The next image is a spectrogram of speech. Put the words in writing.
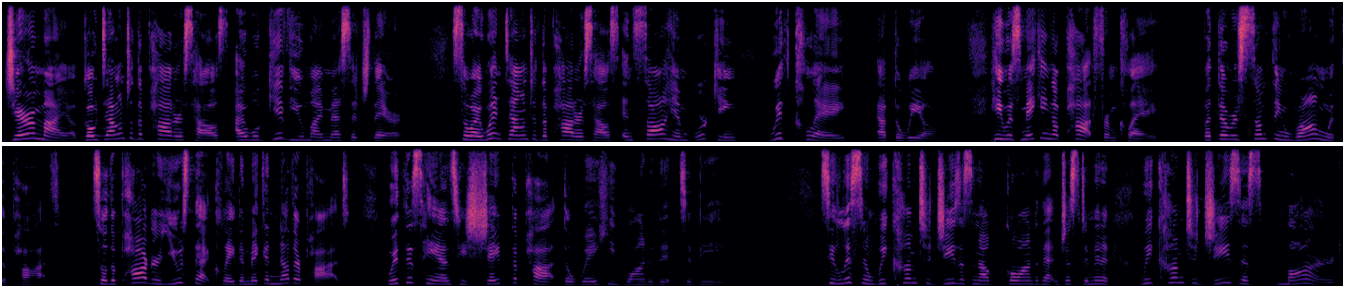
Jeremiah, go down to the potter's house. I will give you my message there. So I went down to the potter's house and saw him working with clay at the wheel. He was making a pot from clay, but there was something wrong with the pot. So the potter used that clay to make another pot. With his hands, he shaped the pot the way he wanted it to be. See, listen, we come to Jesus, and I'll go on to that in just a minute. We come to Jesus marred.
